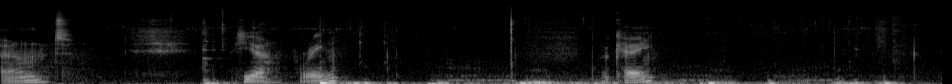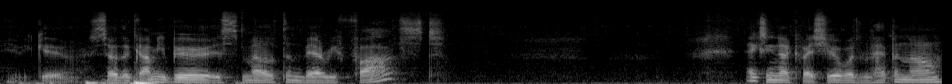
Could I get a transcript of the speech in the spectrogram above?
and here ring. Okay. Go. So the gummy bear is melting very fast. Actually not quite sure what will happen now.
